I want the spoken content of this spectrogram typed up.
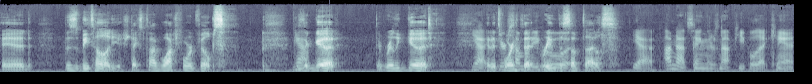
And this is me telling you, you should take some time to watch foreign films because Yeah. they're good. They're really good, Yeah, and it's worth it. Read who- the subtitles. Yeah, I'm not saying there's not people that can't.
